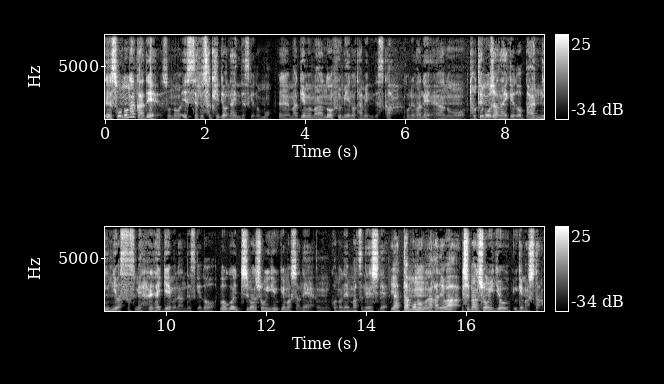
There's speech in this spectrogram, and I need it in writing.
うん、で、その中で、そのエッセンの作品ではないんですけども、えー、まあ、ゲームマーの踏み絵のためにですか、これがね、あの、とてもじゃないけど、万人には勧められないゲームなんですけど、僕は一番衝撃を受けましたね。うん、この年末年始でやったものの中では、一番衝撃を受けました。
